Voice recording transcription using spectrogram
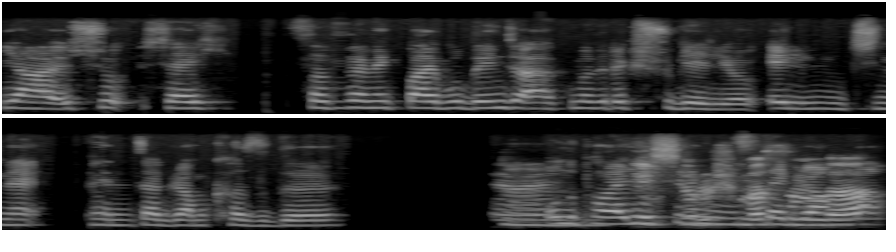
Ya şu şey Satanic Bible deyince aklıma direkt şu geliyor. Elinin içine pentagram kazıdığı. Evet. Onu İlk paylaşırım. Instagram'da.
